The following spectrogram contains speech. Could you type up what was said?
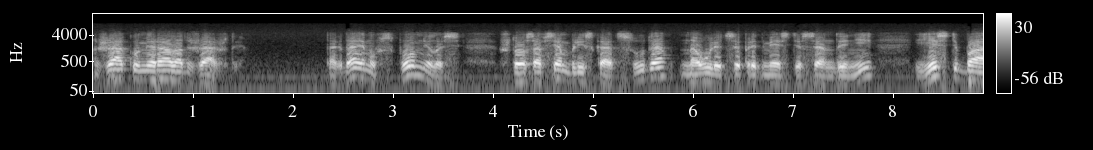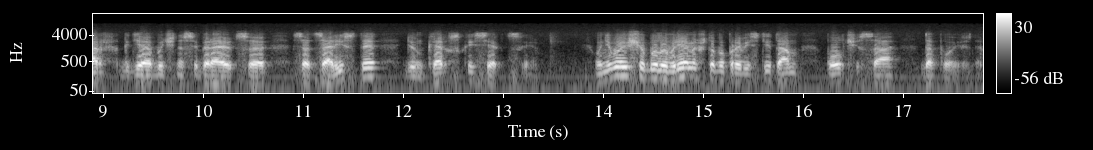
Жак умирал от жажды. Тогда ему вспомнилось, что совсем близко отсюда, на улице предместья Сен-Дени, есть бар, где обычно собираются социалисты дюнкеркской секции. У него еще было время, чтобы провести там полчаса до поезда.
